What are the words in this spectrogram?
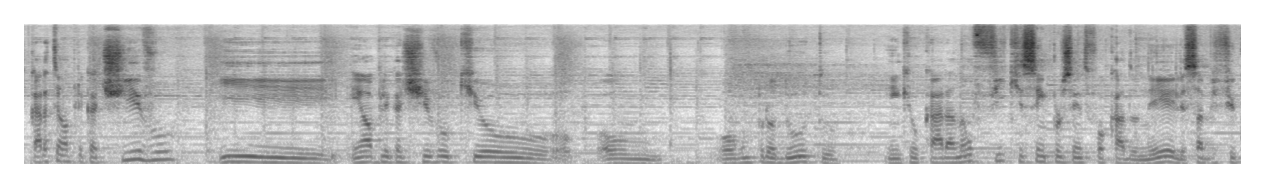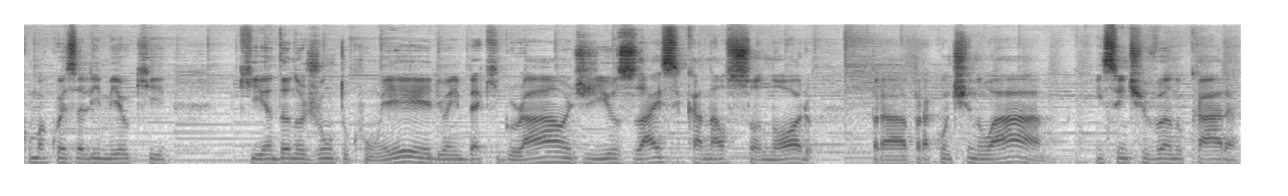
O cara tem um aplicativo e é um aplicativo que o. ou, ou algum produto em que o cara não fique 100% focado nele, sabe? Fica uma coisa ali meio que, que andando junto com ele, ou em background, e usar esse canal sonoro para continuar incentivando o cara,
